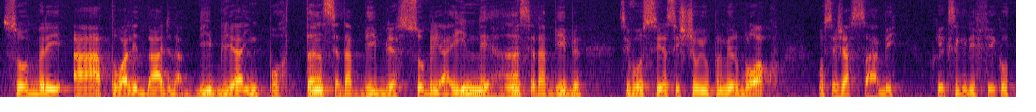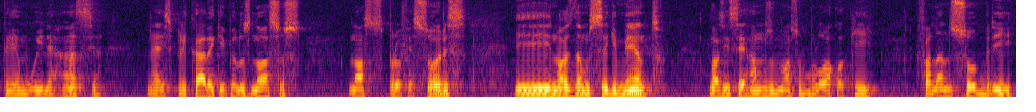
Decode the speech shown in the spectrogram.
sobre a atualidade da Bíblia, a importância da Bíblia, sobre a inerrância da Bíblia. Se você assistiu o primeiro bloco, você já sabe o que, que significa o termo inerrância, né, explicado aqui pelos nossos, nossos professores. E nós damos seguimento, nós encerramos o nosso bloco aqui falando sobre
